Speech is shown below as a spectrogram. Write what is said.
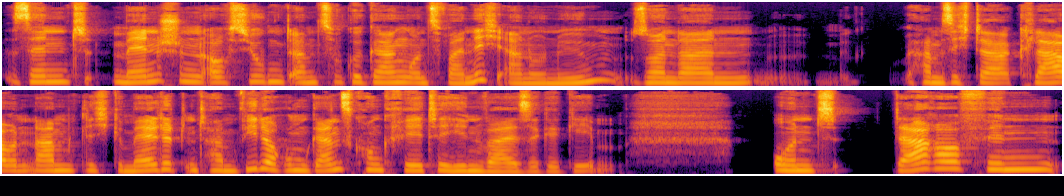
sind Menschen aufs Jugendamt zugegangen und zwar nicht anonym, sondern haben sich da klar und namentlich gemeldet und haben wiederum ganz konkrete Hinweise gegeben. Und Daraufhin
